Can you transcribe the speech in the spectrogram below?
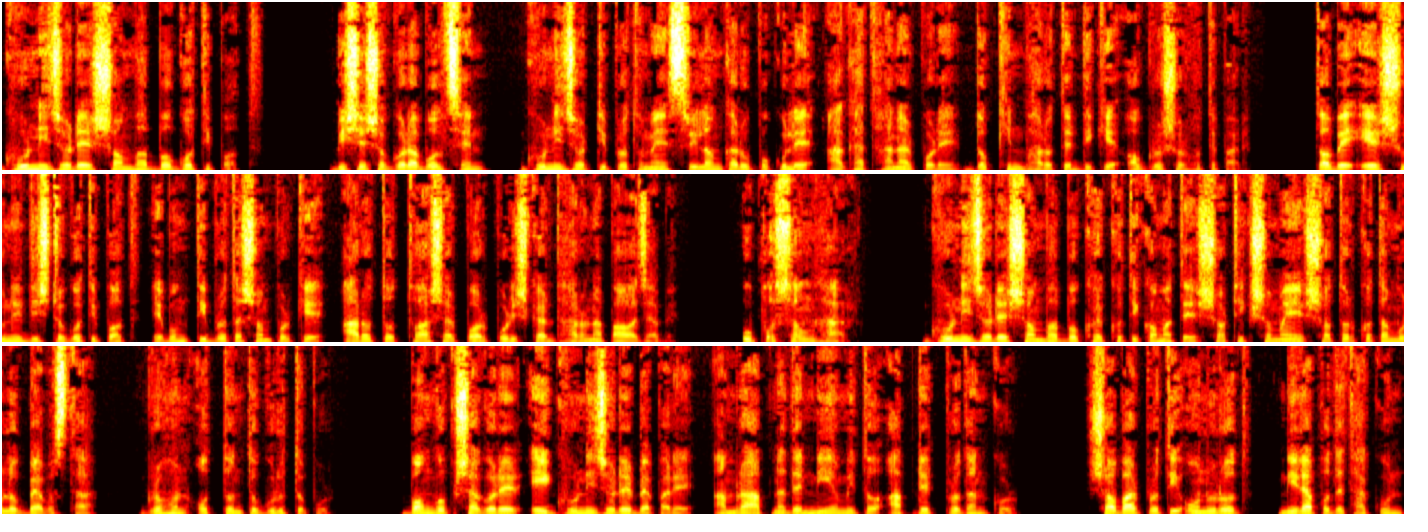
ঘূর্ণিঝড়ের সম্ভাব্য গতিপথ। বিশেষজ্ঞরা বলছেন, ঘূর্ণিঝড়টি প্রথমে শ্রীলঙ্কার উপকূলে আঘাত হানার পরে দক্ষিণ ভারতের দিকে অগ্রসর হতে পারে। তবে এর সুনির্দিষ্ট গতিপথ এবং তীব্রতা সম্পর্কে আরও তথ্য আসার পর পরিষ্কার ধারণা পাওয়া যাবে। উপসংহার। ঘূর্ণিঝড়ের সম্ভাব্য ক্ষয়ক্ষতি কমাতে সঠিক সময়ে সতর্কতামূলক ব্যবস্থা গ্রহণ অত্যন্ত গুরুত্বপূর্ণ। বঙ্গোপসাগরের এই ঘূর্ণিঝড়ের ব্যাপারে আমরা আপনাদের নিয়মিত আপডেট প্রদান করব। সবার প্রতি অনুরোধ, নিরাপদে থাকুন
